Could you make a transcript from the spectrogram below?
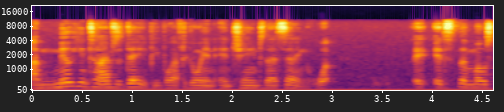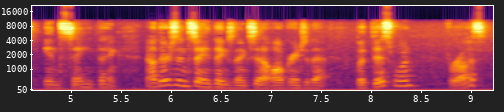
a million times a day, people have to go in and change that setting. What? It's the most insane thing. Now, there's insane things in Excel. I'll grant you that. But this one, for us,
